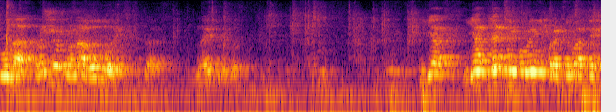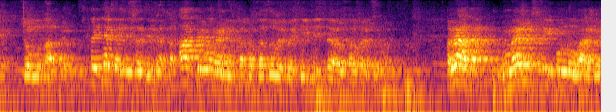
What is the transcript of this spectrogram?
У нас про що ж вона говорить? Знаєте, от. Як, як, як ми повинні працювати в цьому напрямку? Стаття 59. Акти органів та посадових осіб місцевого самоврядування. Рада в межах своїх повноважень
